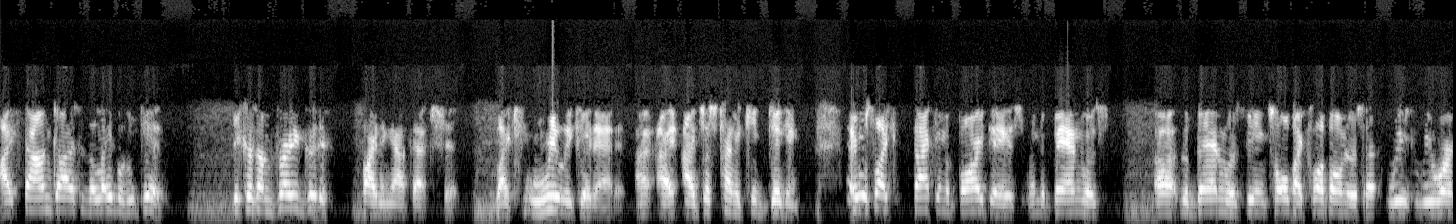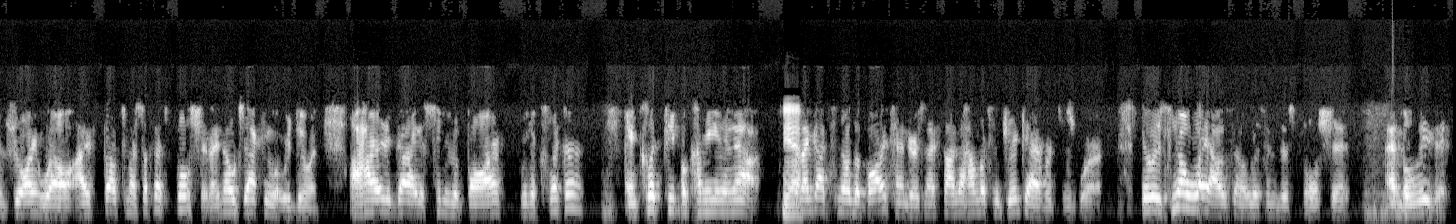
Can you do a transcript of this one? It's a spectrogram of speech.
I found guys at the label who did because I'm very good at finding out that shit. Like really good at it. I, I, I just kind of keep digging. It was like back in the bar days when the band was uh, the band was being told by club owners that we, we weren't drawing well. I thought to myself, that's bullshit. I know exactly what we're doing. I hired a guy to sit at a bar with a clicker and click people coming in and out. Yeah. And I got to know the bartenders and I found out how much the drink averages were. There was no way I was going to listen to this bullshit and believe it.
